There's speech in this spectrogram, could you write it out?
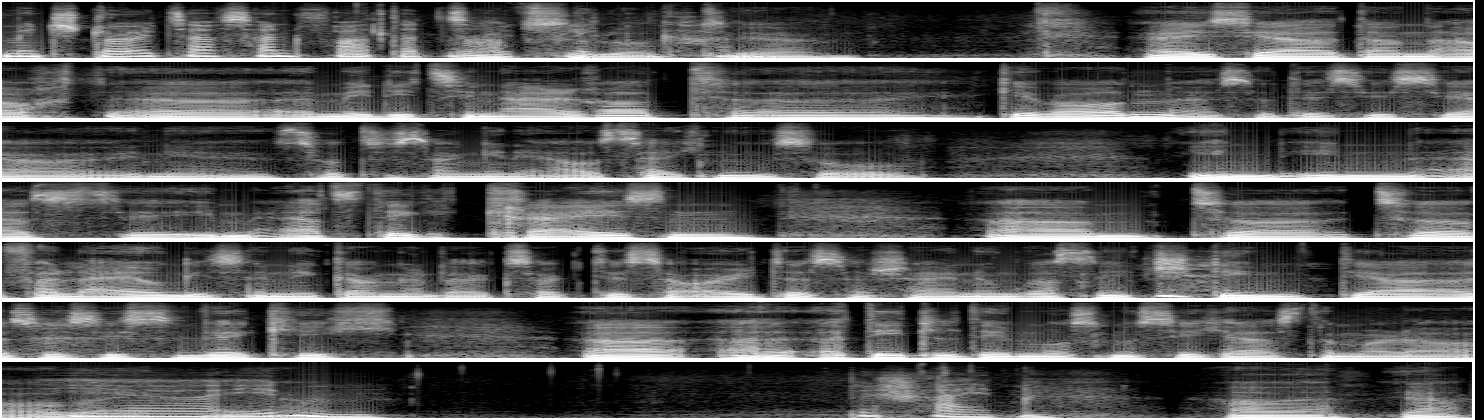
mit Stolz auf seinen Vater zurückblicken Absolut, kann. ja. Er ist ja dann auch äh, Medizinalrat äh, geworden. Also das ist ja eine, sozusagen eine Auszeichnung so in, in Ärzte, im Ärztekreisen. Ähm, zur, zur Verleihung ist er gegangen. Da hat gesagt, das ist eine Alterserscheinung, was nicht stimmt. ja, also es ist wirklich äh, ein ein Titel, den muss man sich erst einmal erarbeiten. Ja, eben. Bescheiden. Aber ja,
